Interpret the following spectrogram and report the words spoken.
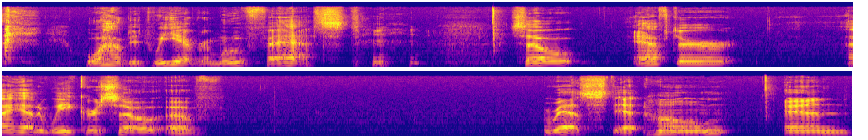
wow, did we ever move fast? so after I had a week or so of rest at home, and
